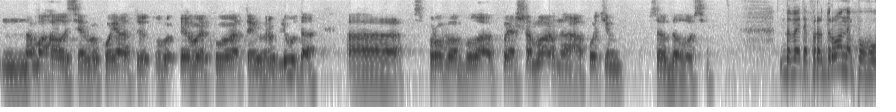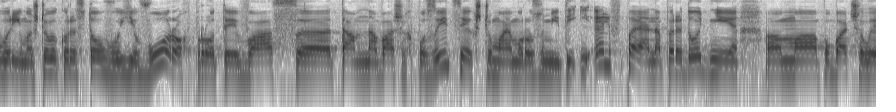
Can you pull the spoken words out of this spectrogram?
намагалися евакуювати, евакуювати верблюда. А спроба була перша марна, а потім все вдалося. Давайте про дрони поговоримо. Що використовує ворог проти вас е, там на ваших позиціях? Що маємо розуміти? І ЛФП напередодні ем, побачили,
